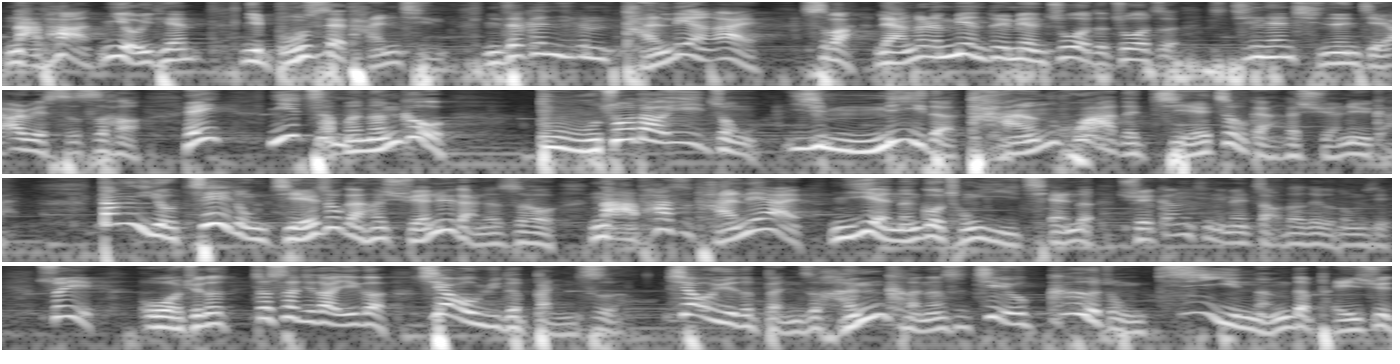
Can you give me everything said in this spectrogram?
哪怕你有一天你不是在弹琴，你在跟一个人谈恋爱，是吧？两个人面对面坐着桌子，今天情人节，二月十四号，哎，你怎么能够捕捉到一种隐秘的谈话的节奏感和旋律感？当你有这种节奏感和旋律感的时候，哪怕是谈恋爱，你也能够从以前的学钢琴里面找到这个东西。所以，我觉得这涉及到一个教育的本质。教育的本质很可能是借由各种技能的培训，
